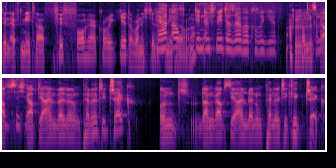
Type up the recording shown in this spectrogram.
den Elfmeter Pfiff vorher korrigiert, aber nicht den er Elfmeter, Er hat auch oder? den Elfmeter selber korrigiert. Ach, mhm, es gab, gab die Einblendung Penalty-Check und dann gab es die Einblendung Penalty-Kick-Check.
